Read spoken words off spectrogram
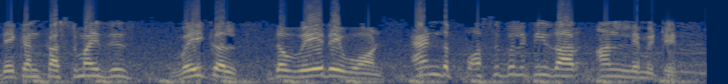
they can customize this vehicle the way they want, and the possibilities are unlimited.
